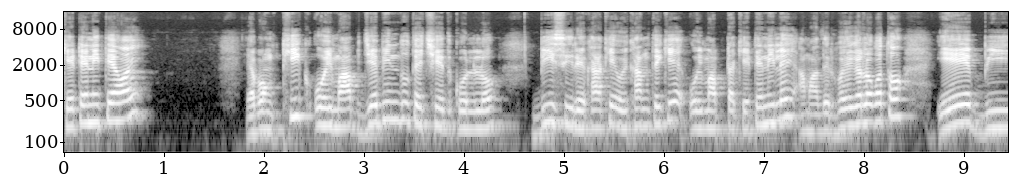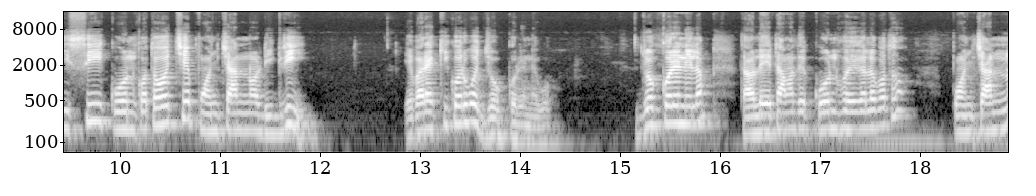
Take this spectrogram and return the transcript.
কেটে নিতে হয় এবং ঠিক ওই মাপ যে বিন্দুতে ছেদ করল বিসি রেখাকে ওইখান থেকে ওই মাপটা কেটে নিলেই আমাদের হয়ে গেল কত? এ বি সি কোণ কত হচ্ছে? পঞ্চান্ন ডিগ্রি। এবারে কি করব? যোগ করে নেব। যোগ করে নিলাম। তাহলে এটা আমাদের কোণ হয়ে গেল কত? পঞ্চান্ন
